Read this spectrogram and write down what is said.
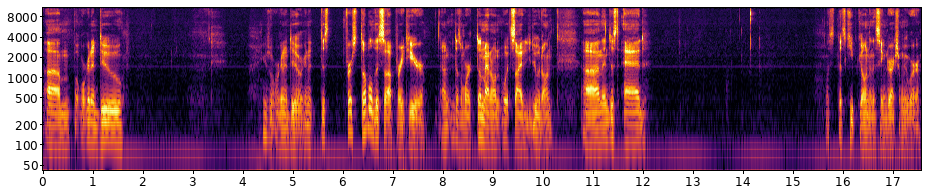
Um, but we're going to do. Here's what we're going to do. We're going to just first double this up right here. Um, it doesn't work. Doesn't matter on what side you do it on. Uh, and then just add. Let's let's keep going in the same direction we were.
